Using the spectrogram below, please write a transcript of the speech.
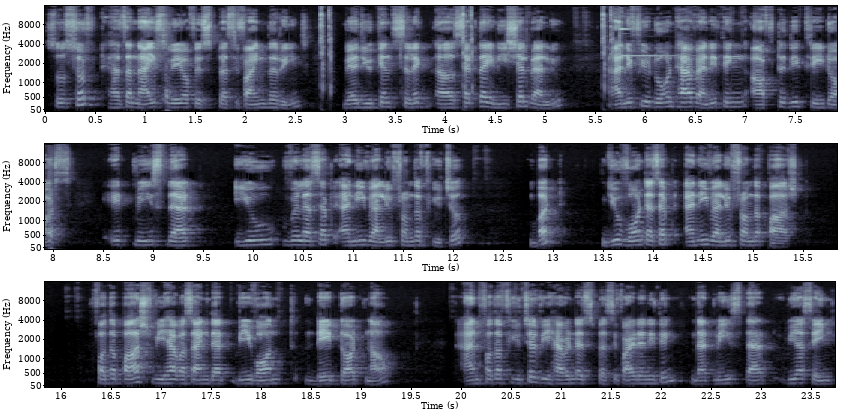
So Swift has a nice way of specifying the range where you can select uh, set the initial value. And if you don't have anything after the three dots it means that you will accept any value from the future. But you won't accept any value from the past. For the past we have assigned that we want date dot now. And for the future we haven't specified anything. That means that we are saying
